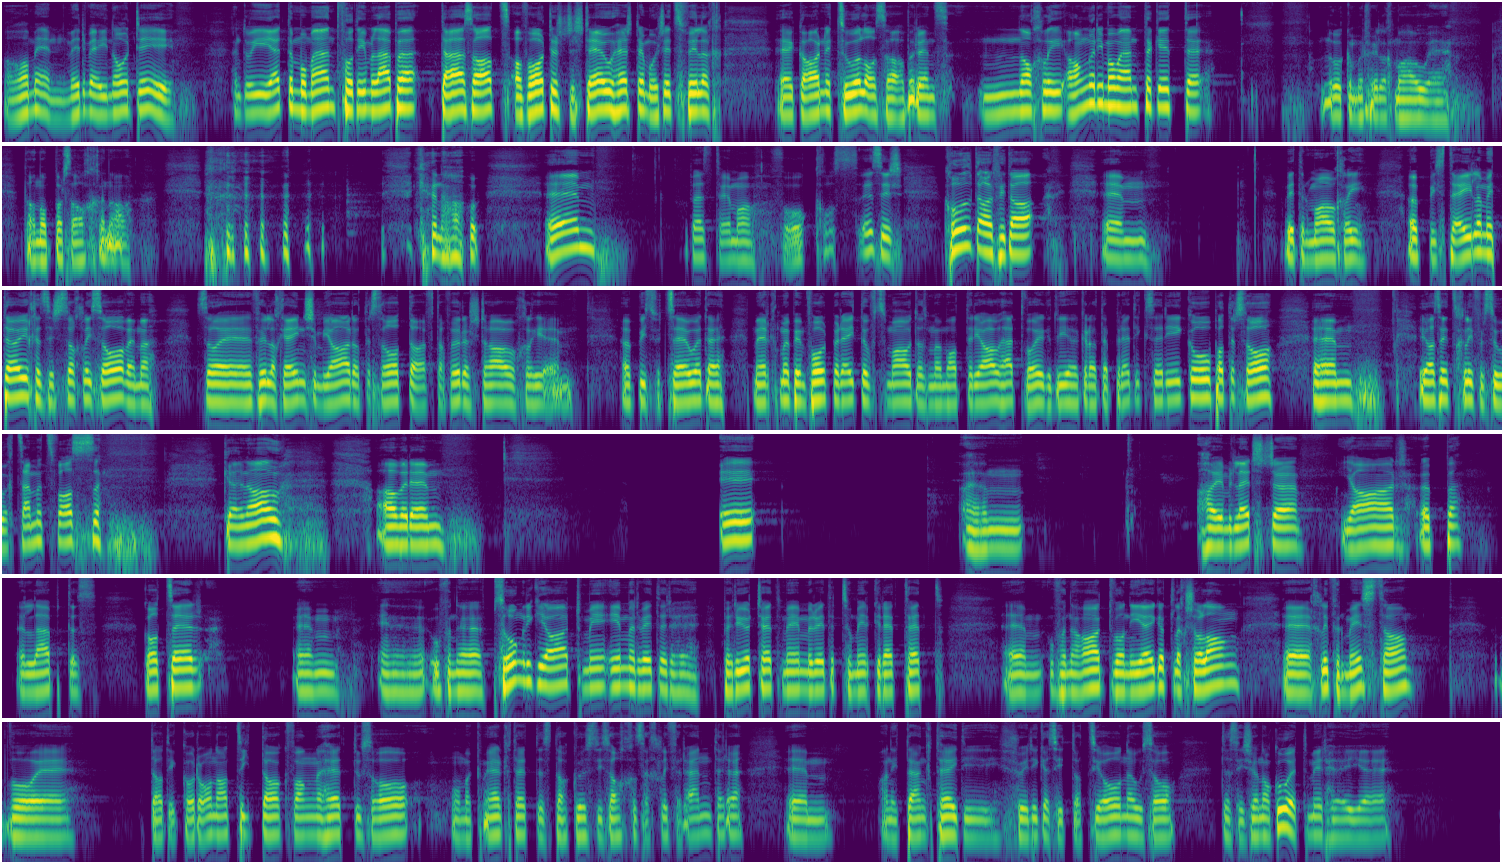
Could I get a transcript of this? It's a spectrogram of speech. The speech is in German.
Amen. Wir wollen nur dich. Wenn du in jedem Moment von deinem Leben diesen Satz an vorderster Stelle hast, dann musst du jetzt vielleicht äh, gar nicht zulassen. Aber wenn es noch ein andere Momente gibt, dann schauen wir vielleicht mal äh, da noch ein paar Sachen an. genau. Ähm, das Thema Fokus. Es ist cool, darf ich da ähm, wieder mal ein bisschen etwas teilen mit euch. Es ist so, ein bisschen so wenn man so äh, vielleicht einmal im Jahr oder so darf, dafür stehen und ein bisschen, ähm, etwas erzählen, dann merkt man beim Vorbereiten auf das Mal, dass man Material hat, das irgendwie gerade eine Predigserie geht oder so. Ähm, ich habe es jetzt ein bisschen versucht zusammenzufassen. Genau. Aber ähm, ich ähm, habe im letzten Jahr etwa erlebt, dass Gott sehr ähm, auf eine besondere Art mich immer wieder äh, berührt hat, mich immer wieder zu mir geredet hat. Ähm, auf eine Art, die ich eigentlich schon lange äh, ein vermisst habe, wo äh, da die Corona-Zeit angefangen hat und so, wo man gemerkt hat, dass da gewisse Sachen sich ein bisschen verändern, ähm, habe ich gedacht, hey, die schwierigen Situationen und so, das ist ja noch gut. Wir haben, äh,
